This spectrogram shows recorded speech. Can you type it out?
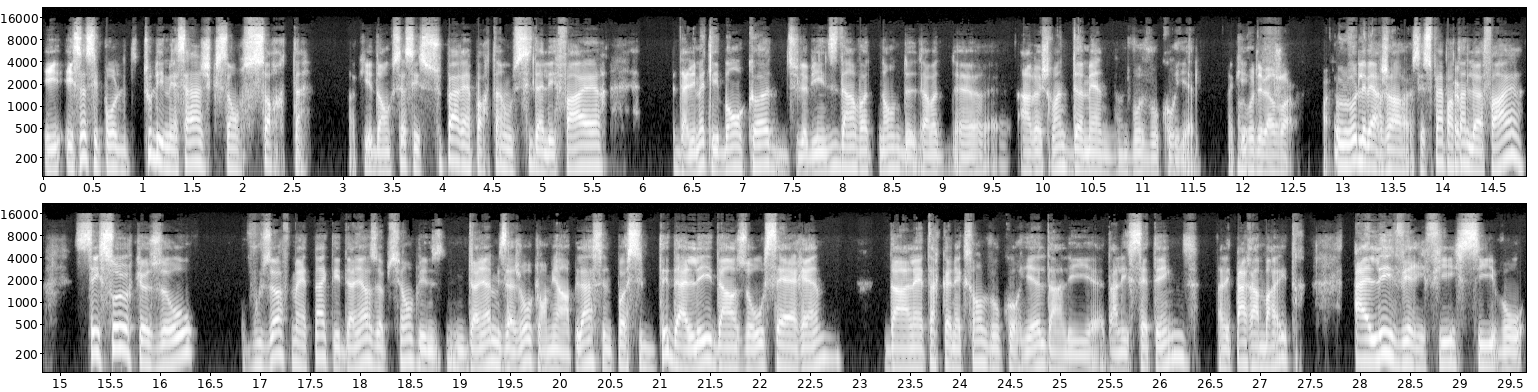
Et, et ça, c'est pour tous les messages qui sont sortants. OK? Donc, ça, c'est super important aussi d'aller faire, d'aller mettre les bons codes, tu l'as bien dit, dans votre nom, de, dans votre euh, enregistrement de domaine au niveau de vos courriels. Au niveau de l'hébergeur. Au niveau de l'hébergeur. C'est super important de le faire. C'est sûr que Zoho vous offre maintenant avec les dernières options, les dernières mises à jour qu'ils ont mis en place, une possibilité d'aller dans Zoho CRM, dans l'interconnexion de vos courriels, dans les, euh, dans les settings, dans les paramètres, allez vérifier si vos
